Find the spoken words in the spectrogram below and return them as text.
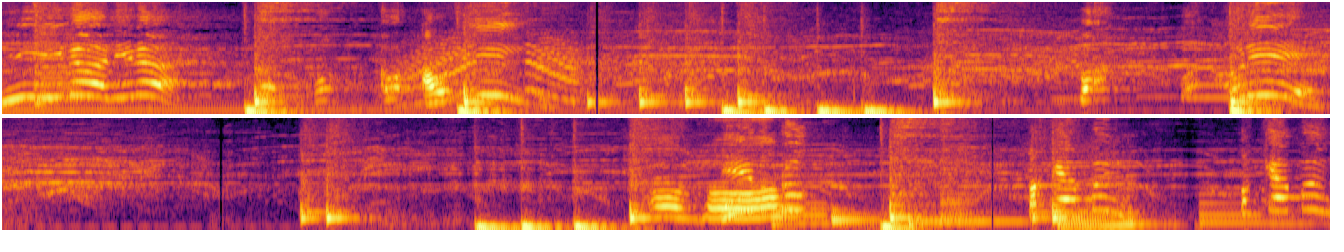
นี่เนอะนี่เนอะเอาเอ อ้โหนี่มึงลุกปักแกมึงปักแกมึง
